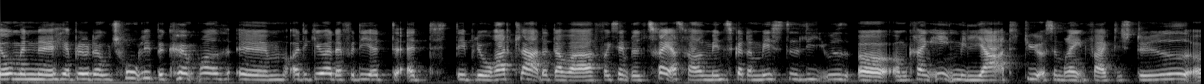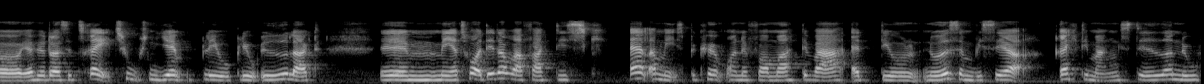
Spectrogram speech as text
Jo, men øh, jeg blev da utrolig bekymret, øh, og det gjorde jeg da, fordi at, at det blev ret klart, at der var for eksempel 33 mennesker, der mistede livet, og omkring 1 milliard dyr, som rent faktisk døde, og jeg hørte også, at 3.000 hjem blev, blev ødelagt. Øh, men jeg tror, at det, der var faktisk allermest bekymrende for mig, det var, at det er jo noget, som vi ser rigtig mange steder nu,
